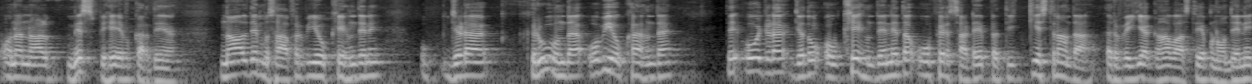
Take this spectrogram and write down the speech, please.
ਉਹਨਾਂ ਨਾਲ ਮਿਸਬਿਹੇਵ ਕਰਦੇ ਹਾਂ, ਨਾਲ ਦੇ ਮੁਸਾਫਰ ਵੀ ਔਖੇ ਹੁੰਦੇ ਨੇ ਜਿਹੜਾ ਕਰੂ ਹੁੰਦਾ ਉਹ ਵੀ ਔਖਾ ਹੁੰਦਾ ਤੇ ਉਹ ਜਿਹੜਾ ਜਦੋਂ ਔਖੇ ਹੁੰਦੇ ਨੇ ਤਾਂ ਉਹ ਫਿਰ ਸਾਡੇ ਪ੍ਰਤੀ ਕਿਸ ਤਰ੍ਹਾਂ ਦਾ ਰਵਈਆ ਗਾਂ ਵਾਸਤੇ ਅਪਣਾਉਂਦੇ ਨੇ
